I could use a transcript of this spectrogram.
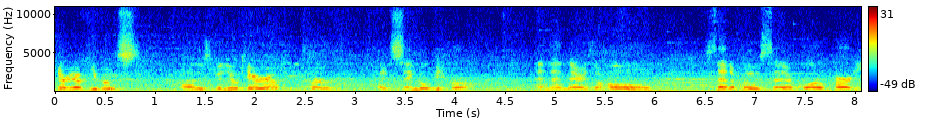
karaoke booths. Uh, there's video karaoke for like single people, and then there's a whole set of booths that are for a party.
